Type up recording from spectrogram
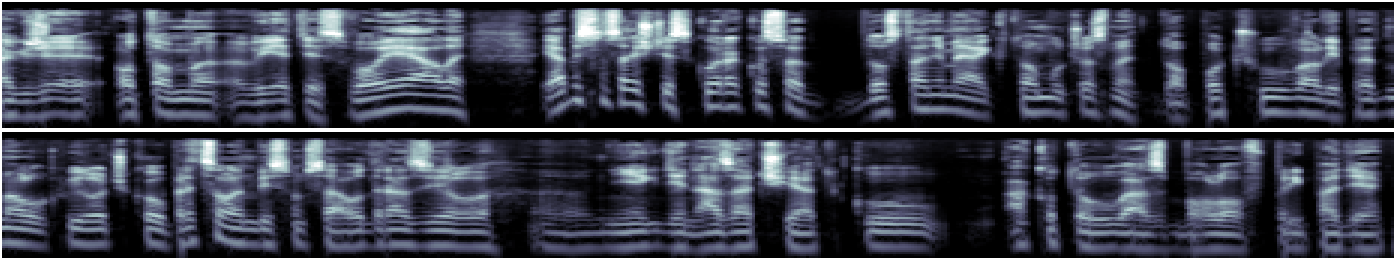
takže o tom viete svoje, ale ja by som sa ešte skôr, ako sa dostaneme aj k tomu, čo sme dopočúvali pred malou chvíľočkou, predsa len by som sa odrazil e, niekde na začiatku, ako to u vás bolo v prípade e,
